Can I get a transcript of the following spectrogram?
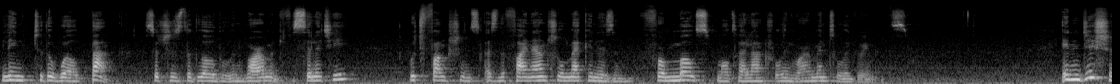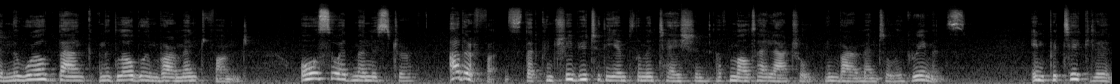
linked to the World Bank, such as the Global Environment Facility, which functions as the financial mechanism for most multilateral environmental agreements. In addition, the World Bank and the Global Environment Fund also administer other funds that contribute to the implementation of multilateral environmental agreements, in particular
